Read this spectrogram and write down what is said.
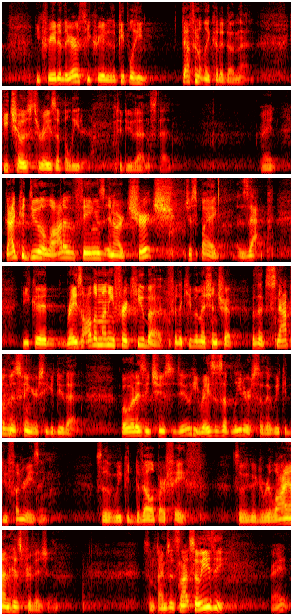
He created the earth, He created the people. He definitely could have done that. He chose to raise up a leader to do that instead. Right? God could do a lot of things in our church just by a zap. He could raise all the money for Cuba, for the Cuba mission trip. With a snap of his fingers, he could do that. But what does he choose to do? He raises up leaders so that we could do fundraising, so that we could develop our faith, so we could rely on his provision. Sometimes it's not so easy, right?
